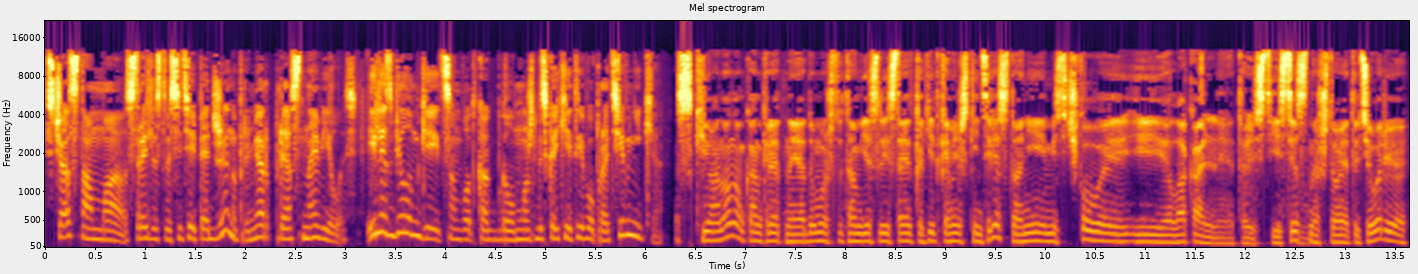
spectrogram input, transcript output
сейчас там э, строительство сетей 5G, например, приостановилось. Или с Биллом Гейтсом, вот как было, может быть, какие-то его противники? С QAnon конкретно, я думаю, что там, если стоят какие-то коммерческие интересы, то они местечковые и локальные. То есть, естественно, что эту теорию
